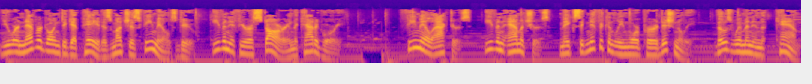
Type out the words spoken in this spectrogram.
You are never going to get paid as much as females do, even if you're a star in the category. Female actors, even amateurs, make significantly more per additionally. Those women in the cam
